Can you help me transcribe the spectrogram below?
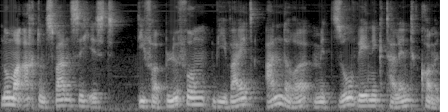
Nummer 28 ist die Verblüffung, wie weit andere mit so wenig Talent kommen.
